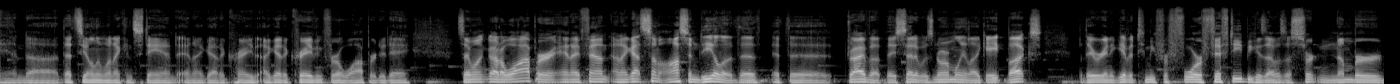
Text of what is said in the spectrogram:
and uh, that's the only one I can stand. And I got a crave, I got a craving for a Whopper today, so I went got a Whopper, and I found and I got some awesome deal at the at the drive up. They said it was normally like eight bucks, but they were going to give it to me for four fifty because I was a certain number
